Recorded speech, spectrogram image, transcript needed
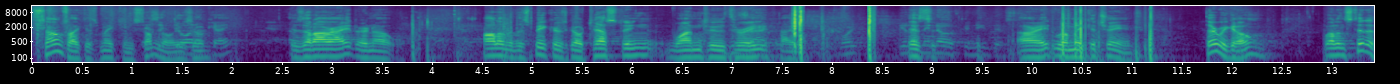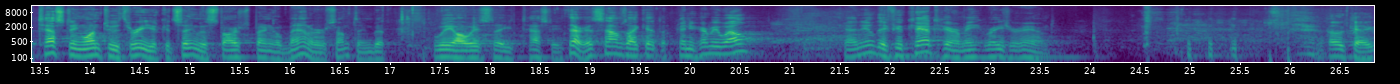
sounds like it's making some Is it noise. doing okay? Is it all right or no? All of the speakers go testing, one, two, three. Exactly. I- You let me know if you need this. All right, we'll make a change. There we go. Well, instead of testing one, two, three, you could sing the Star Spangled Banner or something, but we always say testing. There, it sounds like it. Can you hear me well? Can you? If you can't hear me, raise your hand. Okay.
